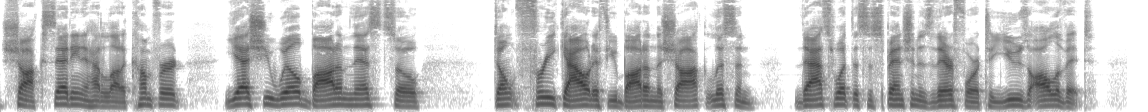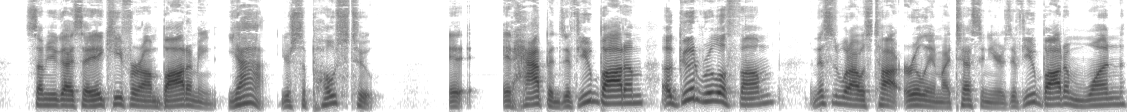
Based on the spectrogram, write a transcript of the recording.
shock setting. It had a lot of comfort. Yes, you will bottom this, so don't freak out if you bottom the shock. Listen, that's what the suspension is there for, to use all of it. Some of you guys say, hey, Keefer, I'm bottoming. Yeah, you're supposed to. It, it happens. If you bottom, a good rule of thumb, and this is what I was taught early in my testing years if you bottom one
